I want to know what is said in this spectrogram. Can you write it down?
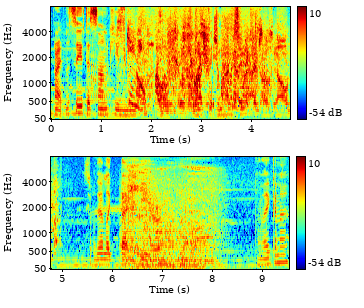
Alright, let's see if the sound cue Scanning. Roger. To make themselves known. So they're like back here. Are they gonna?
